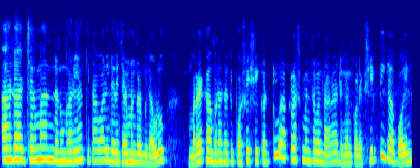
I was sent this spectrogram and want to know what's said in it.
ada Jerman dan Hungaria. Kita awali dari Jerman terlebih dahulu. Mereka berada di posisi kedua klasemen sementara dengan koleksi 3 poin.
